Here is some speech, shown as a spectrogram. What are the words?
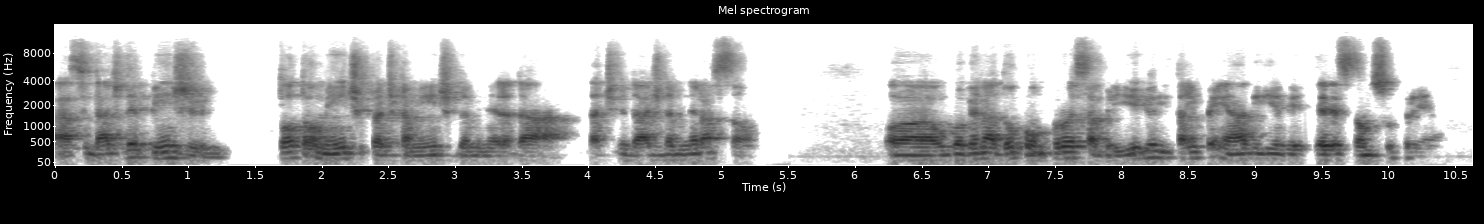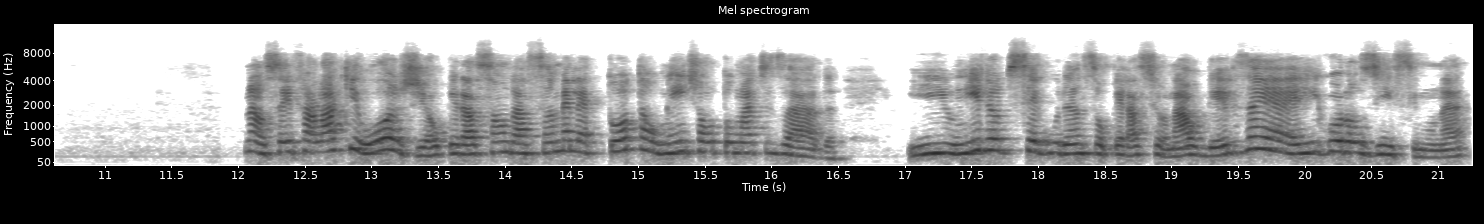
A cidade depende totalmente, praticamente, da, minera, da, da atividade da mineração. O governador comprou essa briga e está empenhado em reverter a decisão do Supremo. Não, sem falar que hoje a operação da SAMA é totalmente automatizada. E o nível de segurança operacional deles é, é rigorosíssimo, né?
